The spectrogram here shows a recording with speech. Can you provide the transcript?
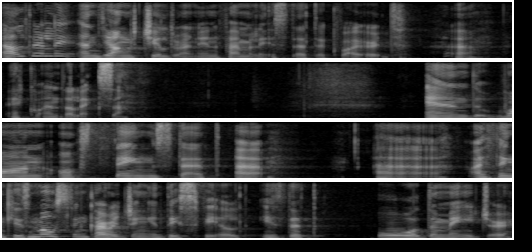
elderly and young children in families that acquired uh, Echo and Alexa. And one of things that uh, uh, I think is most encouraging in this field is that all the major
